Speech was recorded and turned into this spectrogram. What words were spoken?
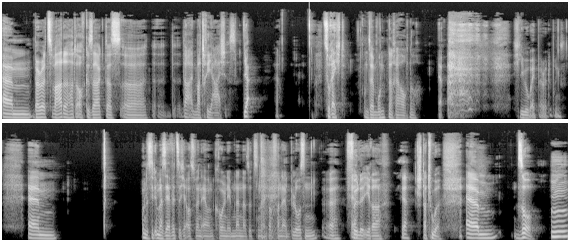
Ähm, Barrett Swade hat auch gesagt, dass äh, da ein Matriarch ist. ja. Ja. Zu Recht. Und sein Mund nachher auch noch. Ich liebe Wade Barrett übrigens. Ähm, und es sieht immer sehr witzig aus, wenn er und Cole nebeneinander sitzen, einfach von der bloßen äh, Fülle ihrer Ja. Statur. Ähm, so. mm.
